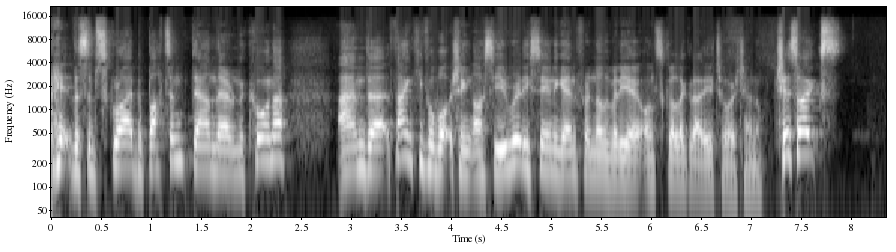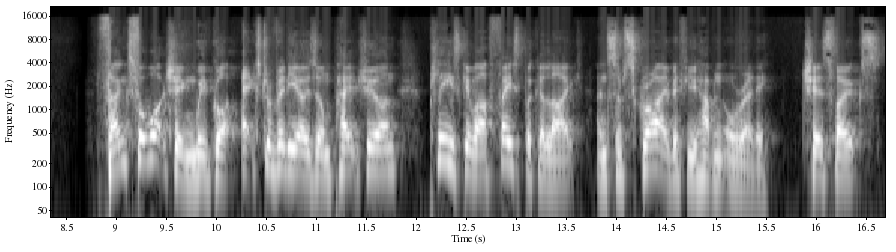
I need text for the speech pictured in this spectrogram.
hit the subscribe button down there in the corner. And uh, thank you for watching. I'll see you really soon again for another video on Schola Gladiatoria channel. Cheers, folks! Thanks for watching. We've got extra videos on Patreon. Please give our Facebook a like and subscribe if you haven't already. Cheers, folks.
